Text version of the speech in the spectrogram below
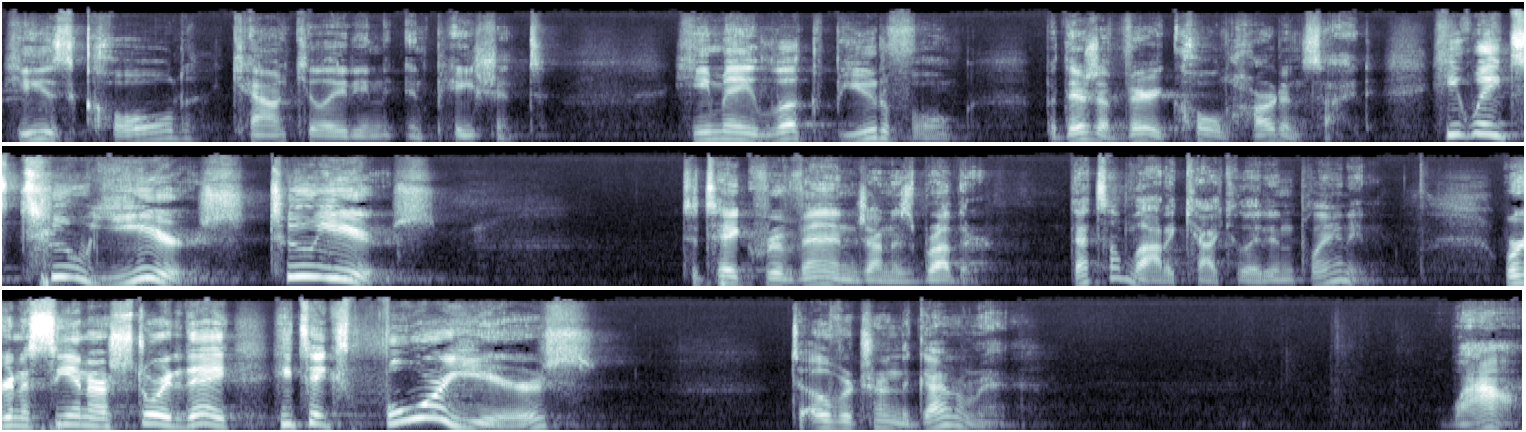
He is cold, calculating, and patient. He may look beautiful, but there's a very cold heart inside. He waits two years, two years, to take revenge on his brother. That's a lot of calculated and planning. We're going to see in our story today, he takes four years to overturn the government. Wow,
